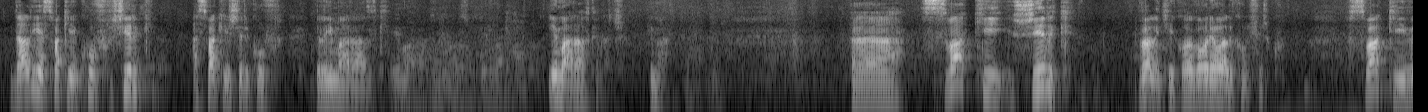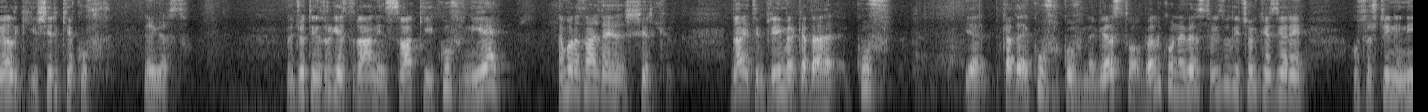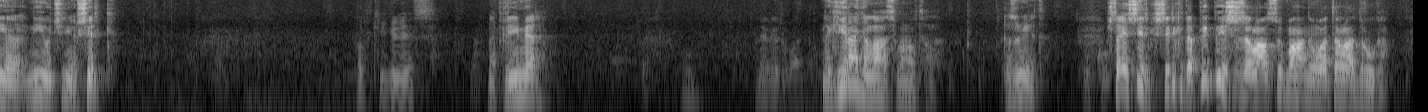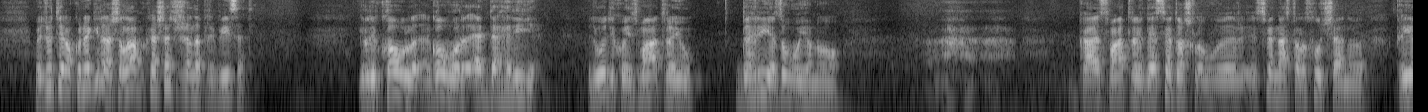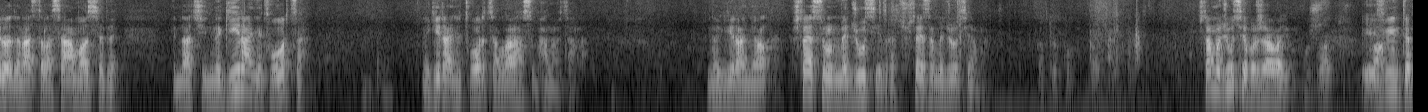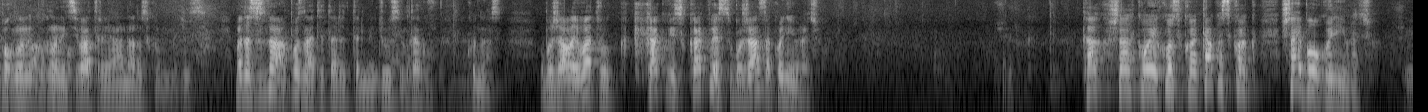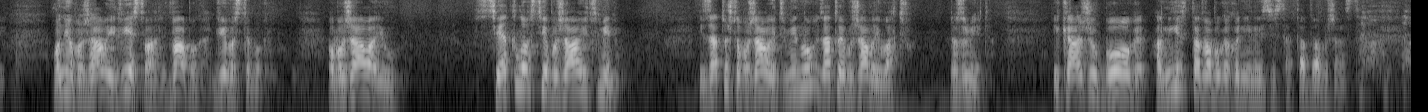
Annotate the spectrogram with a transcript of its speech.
Da li je svaki kufr širk, a svaki širk kufr? Ili ima razlike? Ima razlike. Ima razlike, braću. Ima. E, svaki širk, veliki, kada govorim o velikom širku, svaki veliki širk je kufr, nevjerstvo. Međutim, s druge strane, svaki kufr nije, ne mora znaći da je širk. Dajte im primjer, kada kufr je, kada je kufr, kufr nevjerstvo, veliko nevjerstvo izvodi čovjek iz vjere, u suštini nije, nije učinio širk. Veliki grijesi. Na primjer, negiranje Allah subhanahu wa ta'ala. Razumijete? Šta je širk? Širk je da pripišeš Allah subhanahu wa ta'ala druga. Međutim, ako negiraš Allah, šta ćeš onda pripisati? Ili govor, govor e dehrije. Ljudi koji smatraju, dehrije zovu i ono, kada smatraju da je sve došlo, sve nastalo slučajno, priroda nastala sama od sebe. Znači, negiranje tvorca. Negiranje tvorca Allaha subhanahu wa ta'ala. Negiranje, šta je su međusije, braću? Šta je sa međusijama? Šta međusije obožavaju? Izvinite, poklon, poklonici vatre, ja na ruskom međusije. Ma da se zna, poznajte taj termin džusi, ili tako? Kod nas. Obožavaju vatru. Kakvi su, kakve su božanstva kod njih, braću? Kako, šta, ko je, ko ko, kako su, kako, šta je Bog kod njih, braću? Oni obožavaju dvije stvari, dva Boga, dvije vrste Boga. Obožavaju svjetlost i obožavaju tminu. I zato što obožavaju tminu, zato je obožavaju vatru. Razumijete? I kažu Bog, ali nije ta dva Boga kod njih nisu ista, ta dva božanstva.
